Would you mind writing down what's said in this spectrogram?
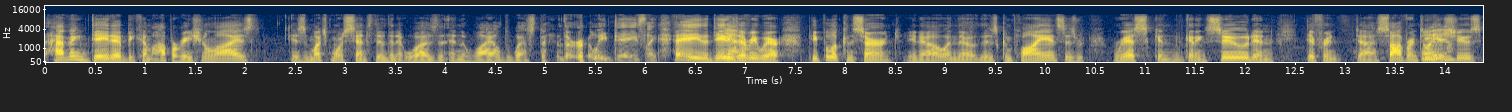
having data become operationalized is much more sensitive than it was in the wild west of the early days. Like, hey, the data's yeah. everywhere. People are concerned, you know, and there, there's compliance, there's risk and getting sued and different uh, sovereignty oh, yeah. issues.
